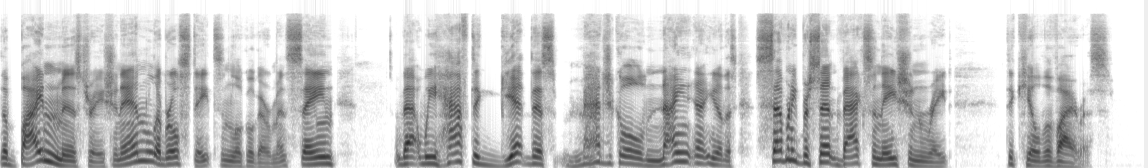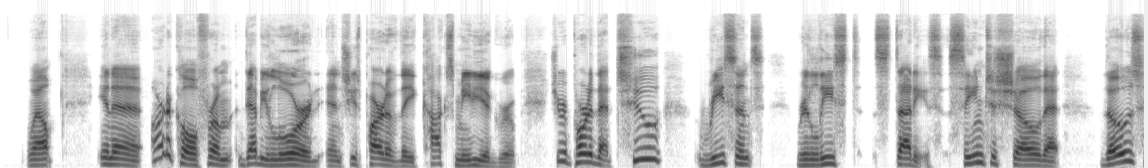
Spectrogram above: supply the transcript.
the Biden administration and liberal states and local governments saying that we have to get this magical nine, uh, you know, this 70% vaccination rate to kill the virus? Well, in an article from Debbie Lord, and she's part of the Cox Media Group, she reported that two recent released studies seem to show that those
